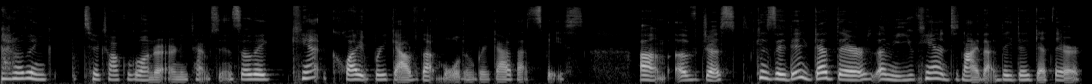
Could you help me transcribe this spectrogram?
I don't think TikTok will go under anytime soon, so they can't quite break out of that mold and break out of that space. Um, of just because they did get there. I mean, you can't deny that they did get their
